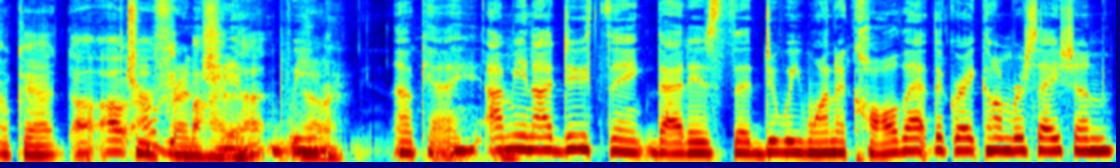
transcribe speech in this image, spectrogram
Okay, I- I'll, I'll, True I'll get behind that. We- Yeah. Okay. I mean, I do think that is the, do we want to call that the great conversation?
